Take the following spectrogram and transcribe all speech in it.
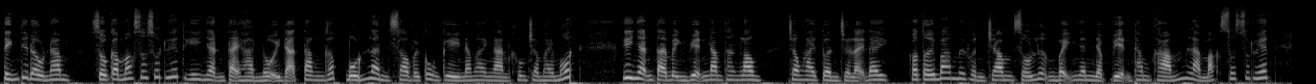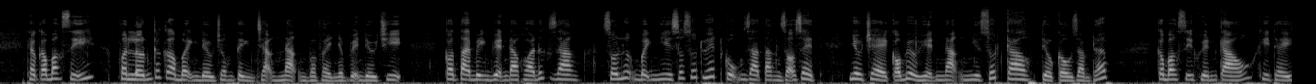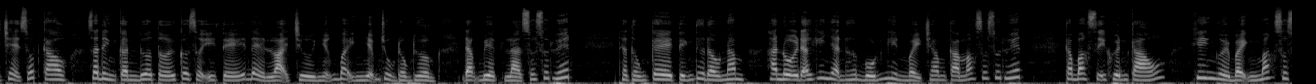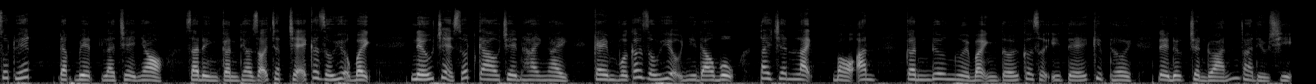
Tính từ đầu năm, số ca mắc sốt xuất huyết ghi nhận tại Hà Nội đã tăng gấp 4 lần so với cùng kỳ năm 2021. Ghi nhận tại Bệnh viện Nam Thăng Long, trong 2 tuần trở lại đây, có tới 30% số lượng bệnh nhân nhập viện thăm khám là mắc sốt xuất huyết. Theo các bác sĩ, phần lớn các ca bệnh đều trong tình trạng nặng và phải nhập viện điều trị. Còn tại Bệnh viện Đa khoa Đức Giang, số lượng bệnh nhi sốt xuất huyết cũng gia tăng rõ rệt. Nhiều trẻ có biểu hiện nặng như sốt cao, tiểu cầu giảm thấp. Các bác sĩ khuyến cáo khi thấy trẻ sốt cao, gia đình cần đưa tới cơ sở y tế để loại trừ những bệnh nhiễm trùng thông thường, đặc biệt là sốt xuất huyết. Theo thống kê, tính từ đầu năm, Hà Nội đã ghi nhận hơn 4.700 ca mắc sốt xuất huyết. Các bác sĩ khuyến cáo, khi người bệnh mắc sốt xuất huyết, đặc biệt là trẻ nhỏ, gia đình cần theo dõi chặt chẽ các dấu hiệu bệnh. Nếu trẻ sốt cao trên 2 ngày, kèm với các dấu hiệu như đau bụng, tay chân lạnh, bỏ ăn, cần đưa người bệnh tới cơ sở y tế kịp thời để được chẩn đoán và điều trị.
